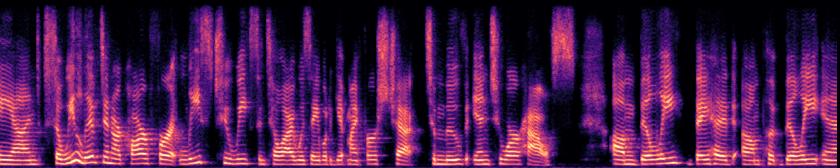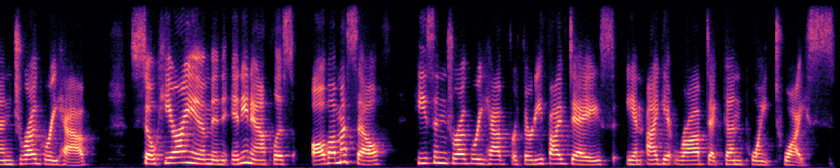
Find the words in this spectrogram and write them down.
and so we lived in our car for at least two weeks until I was able to get my first check to move into our house. Um, Billy, they had um, put Billy in drug rehab. So here I am in Indianapolis all by myself. He's in drug rehab for 35 days, and I get robbed at gunpoint twice.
